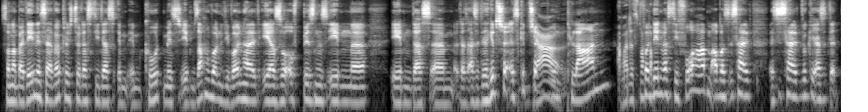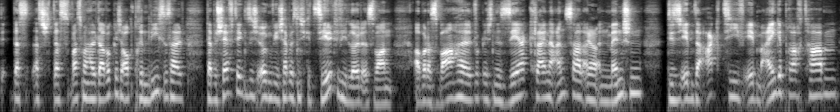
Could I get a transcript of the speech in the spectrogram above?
sondern bei denen ist ja wirklich so, dass die das im, im Code mäßig eben Sachen wollen und die wollen halt eher so auf Business-Ebene eben das, ähm, das, also da gibt's schon, es gibt schon ja, einen Plan von denen, was die vorhaben, aber es ist halt, es ist halt wirklich, also das, das, das, was man halt da wirklich auch drin liest, ist halt, da beschäftigen sich irgendwie, ich habe jetzt nicht gezählt, wie viele Leute es waren, aber das war halt wirklich eine sehr kleine Anzahl an, ja. an Menschen, die sich eben da aktiv eben eingebracht haben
